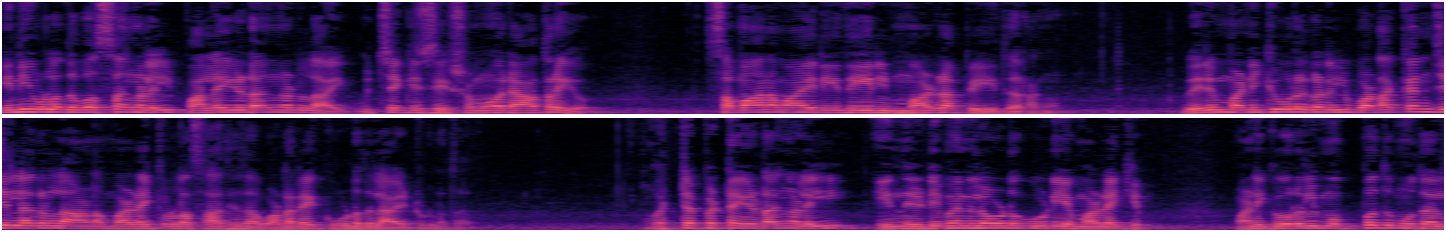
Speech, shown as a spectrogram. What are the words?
ഇനിയുള്ള ദിവസങ്ങളിൽ പലയിടങ്ങളിലായി ഉച്ചയ്ക്ക് ശേഷമോ രാത്രിയോ സമാനമായ രീതിയിൽ മഴ പെയ്തിറങ്ങും. വരും മണിക്കൂറുകളിൽ വടക്കൻ ജില്ലകളിലാണ് മഴയ്ക്കുള്ള സാധ്യത വളരെ കൂടുതലായിട്ടുള്ളത്. ഒറ്റപ്പെട്ട ഇടങ്ങളിൽ ഇന്ന് ഇടിമിന്നലോട് കൂടിയ മഴയ്ക്കും മണിക്കൂറിൽ മുപ്പത് മുതൽ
